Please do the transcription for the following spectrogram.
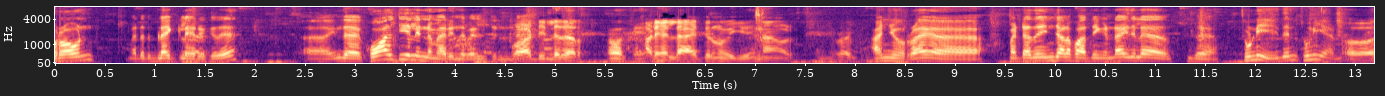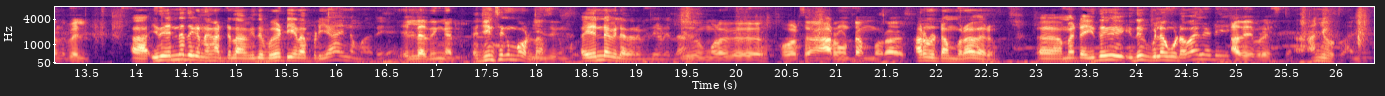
ப்ரௌன் மற்றது பிளாக்ல இருக்குது. இந்த குவாலிட்டியில் என்ன மாதிரி இந்த பெல்ட் பாட்டி லெதர் ஓகே கடையில் ஆயிரத்தி விற்கிது நாங்கள் அஞ்சூறுவாய்க்கு அஞ்சூறுரூவா மற்றது இஞ்சால பார்த்தீங்கன்னா இதில் இந்த துணி இது என்ன துணியாண்ணா ஓ அந்த பெல்ட் இது என்னதுக்கு நான் கட்டலாம்? இது வேட்டியல் அப்படியா? இந்த மாதிரி? எல்லாத்துக்கும் இல்லை ஜீன்ஸுக்கும் போடலாம். என்ன விலை வரும் இது எல்லாம்? இது உங்களுக்கு ஹோல்சேல் அறுநூற்றம்பது ரூபா அறுநூற்றம்பது ரூபா வரும். மற்ற இது இதுக்கு விலை கூடவா இல்லாட்டி? அதே ப்ரைஸ் தான். அஞ்சூறுரூவா அஞ்சூறு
